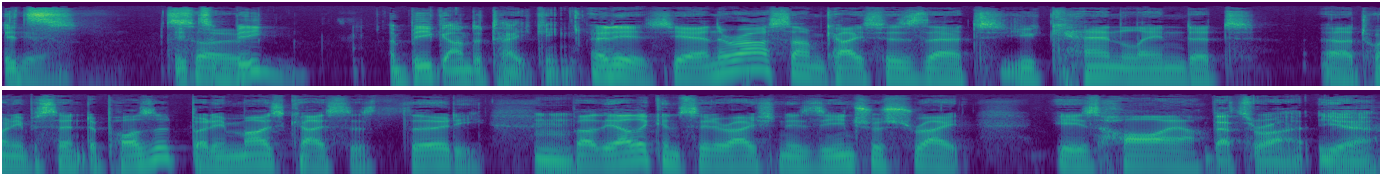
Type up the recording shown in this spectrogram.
it's it's So- a big a big undertaking. It is, yeah. And there are some cases that you can lend at uh, 20% deposit, but in most cases, 30 But the other consideration is the interest rate is higher That's right. Yeah.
